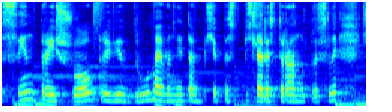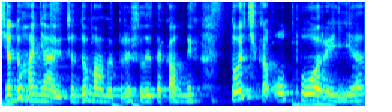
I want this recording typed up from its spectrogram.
син прийшов, привів друга, і вони там ще після ресторану прийшли, ще доганяються, до мами прийшли, така в них точка опори є.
